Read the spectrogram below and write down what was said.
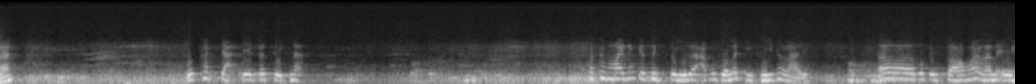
ฮะอุทัจจะเจตสิกน่ะก็ทำไมถึงเจตสิบสี่ละอกุศลจิตมีเท่าไหร่ เออ ก็ติดสองว่านั้นเอง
